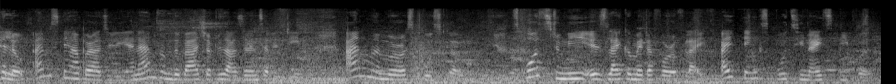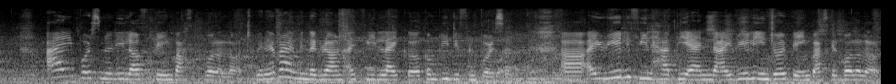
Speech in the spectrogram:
Hello, I'm Sneha Parajuli and I'm from the batch of 2017. I'm a member of Sports Club. Sports to me is like a metaphor of life. I think sports unites people. I personally love playing basketball a lot. Whenever I'm in the ground, I feel like a complete different person. Uh, I really feel happy and I really enjoy playing basketball a lot.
